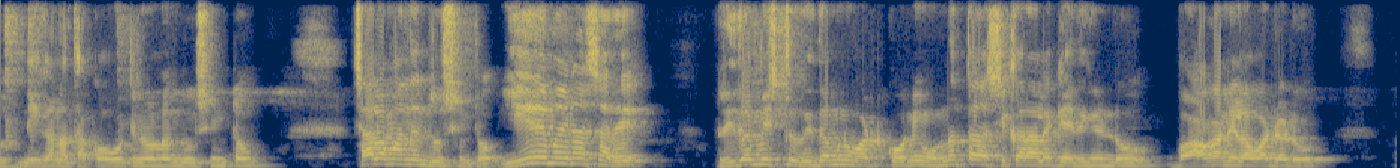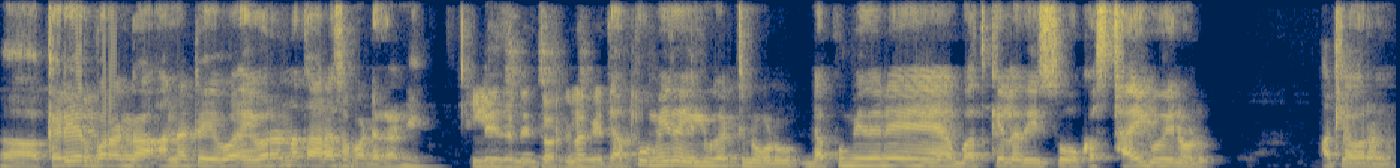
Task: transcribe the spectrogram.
Hmm. నీకన్నా తక్కువ కొట్టిన వాళ్ళని చూసి ఉంటావు. చాలా మందిని చూసి ఉంటావు. ఏమైనా సరే రిధమిస్ట్ రిధమ్ను పట్టుకొని ఉన్నత శిఖరాలకు ఎదిగిండు బాగా నిలబడ్డాడు కెరియర్ పరంగా అన్నట్టు ఎవ- ఎవరన్నా తారసపడ్డారా నీకు? లేదండి ఇంతవరకు నాకైతే డప్పు మీద ఇల్లు కట్టినోడు డప్పు మీదనే బతికెళ్ళ తీస్తూ ఒక స్థాయికి పోయినోడు. అట్లా ఎవరన్నా?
